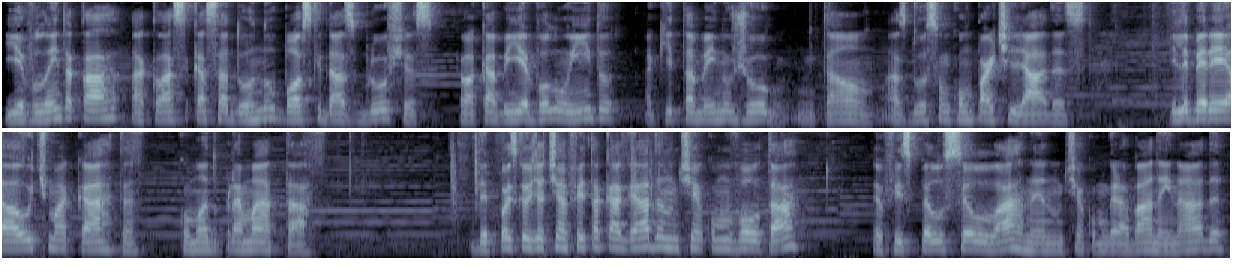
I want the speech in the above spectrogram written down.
E evoluindo a, cl a classe Caçador no Bosque das Bruxas, eu acabei evoluindo aqui também no jogo. Então, as duas são compartilhadas. E liberei a última carta, comando para matar. Depois que eu já tinha feito a cagada, não tinha como voltar. Eu fiz pelo celular, né? Não tinha como gravar nem nada.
